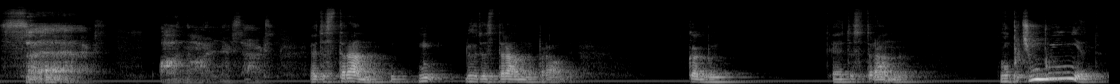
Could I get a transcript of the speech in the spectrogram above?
секс, анальный секс. Это странно. Ну, ну это странно, правда. Как бы, это странно. Но почему бы и нет?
